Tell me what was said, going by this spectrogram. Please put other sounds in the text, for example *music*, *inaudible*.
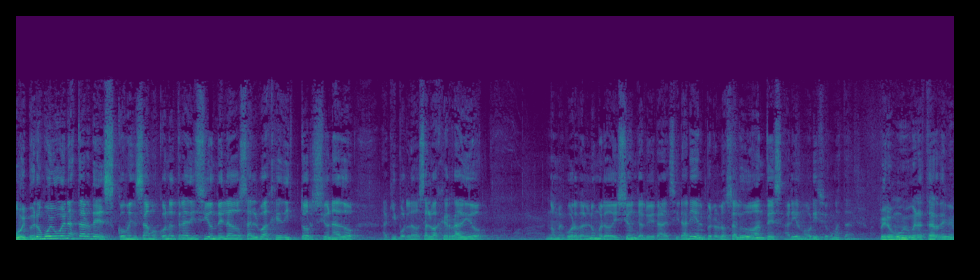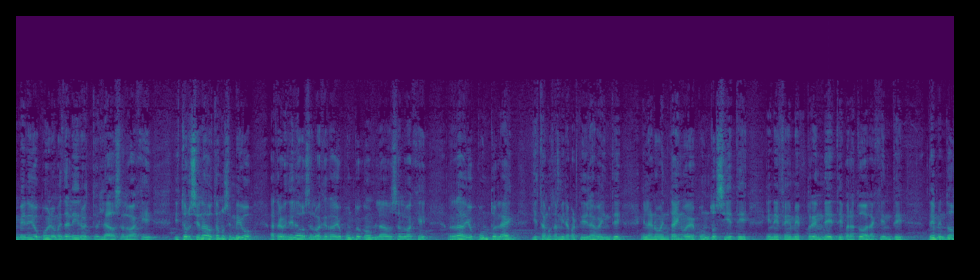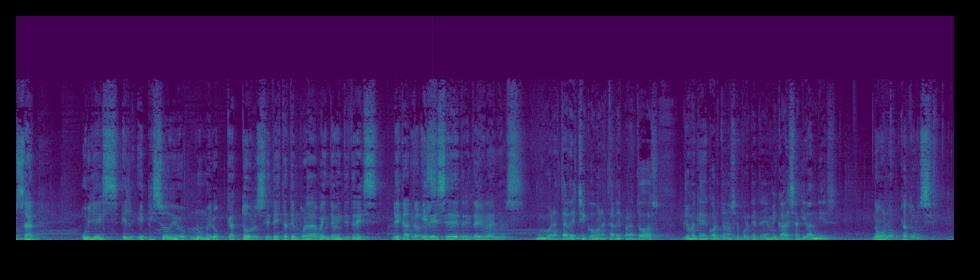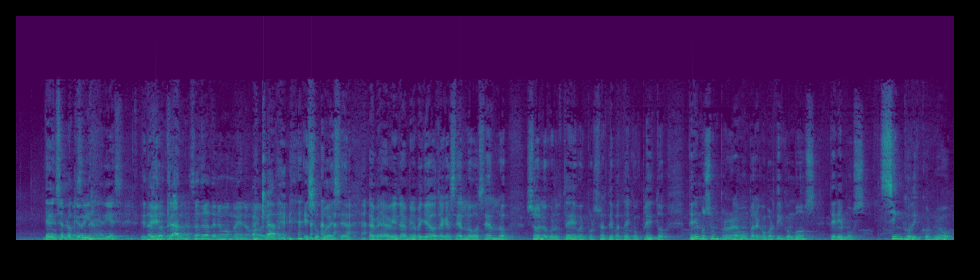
Muy pero muy buenas tardes. Comenzamos con otra edición de Lado Salvaje Distorsionado. Aquí por Lado Salvaje Radio. No me acuerdo el número de edición, ya lo irá a decir Ariel, pero los saludo antes. Ariel Mauricio, ¿cómo están? Pero muy buenas tardes, bienvenido pueblo metalero, esto es Lado Salvaje Distorsionado, estamos en vivo a través de ladosalvajeradio.com, ladosalvajeradio.live y estamos también a partir de las 20 en la 99.7 en FM Prendete para toda la gente de Mendoza. Hoy es el episodio número 14 de esta temporada 2023 De 14. LSD 31 años. Muy buenas tardes chicos, buenas tardes para todos. Yo me quedé corto, no sé por qué tenía en mi cabeza que iban 10. No, no, 14. Deben ser los que vine, 10. Nosotros, *laughs* claro. nosotros tenemos menos. Mauro. Claro. *laughs* Eso puede ser. A mí, a mí- a mí no me queda otra que hacerlo o hacerlo solo con ustedes. Hoy, por suerte, pantalla completo. Tenemos un programón para compartir con vos. Tenemos cinco discos nuevos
